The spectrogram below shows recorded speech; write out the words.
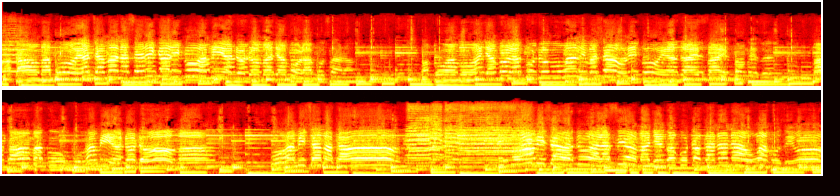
Makao makuu ya chama na serikali kuhamia Dodoma, jambo la busara kwa kuamua jambo la kudumu. Halmashauri kuu ya taifa ipongeze makao makuu kuhamia Dodoma, kuhamisha makao kuhamisha watu wala sio majengo, kutokana na uamuzi huo.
